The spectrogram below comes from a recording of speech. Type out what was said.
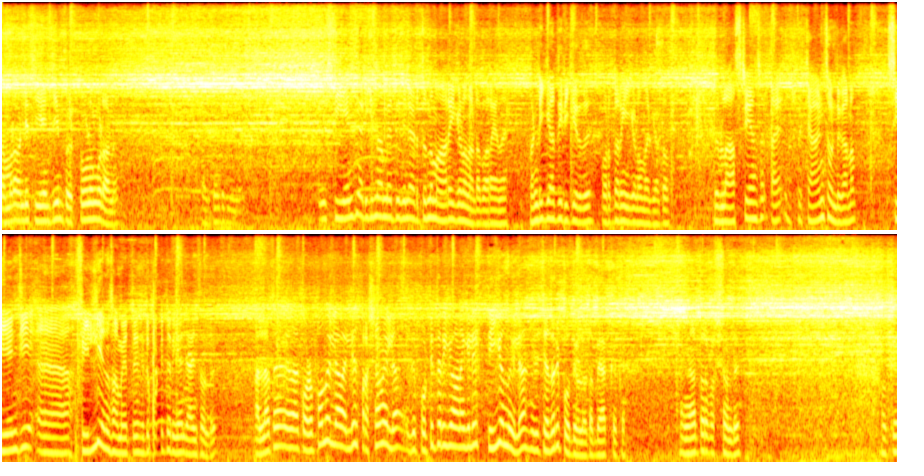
നമ്മുടെ വണ്ടി സി എൻ ജിയും പെട്രോളും കൂടാണ്. ഈ സി എൻ ജി അടിക്കുന്ന സമയത്ത് ഇതിന്റെ അടുത്തുനിന്ന് മാറിയിരിക്കണം കേട്ടോ പറയുന്നത്. വണ്ടിക്കകത്ത് ഇരിക്കരുത് പുറത്തിറങ്ങിക്കണമെന്നൊക്കെ കേട്ടോ. ഇത് ബ്ലാസ്റ്റ് ചെയ്യാൻ ചാൻസ് ഉണ്ട്. കാരണം സി എൻ ജി ഫില്ല് ചെയ്യുന്ന സമയത്ത് ഇത് പൊട്ടിത്തെറിക്കാൻ ചാൻസ് ഉണ്ട്. അല്ലാത്ത കുഴപ്പമൊന്നുമില്ല വലിയ പ്രശ്നമൊന്നുമില്ല. ഇത് പൊട്ടിത്തെറിക്കുകയാണെങ്കിൽ തീയൊന്നുമില്ല ഇത് ചെതറിപ്പോത്തേ ഉള്ളൂ കേട്ടോ ബാക്കൊക്കെ അങ്ങനത്തെ ഒരു പ്രശ്നമുണ്ട്. Okay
